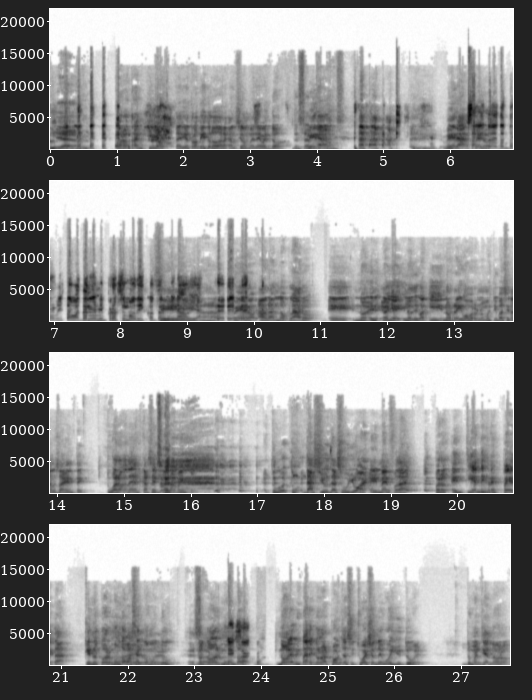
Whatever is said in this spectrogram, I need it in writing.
Yeah. Pero tranquilo, te di otro título de la canción, me debes dos. Mira, mira, pero... Saliendo de esta entrevista voy a tener mi próximo disco Sí, terminado ya. Pero hablando claro, eh, no, y- oye, y lo digo aquí y nos reímos, pero no me estoy vacilando a esa gente. Tú haz lo que tengas que hacer, claramente. tú, tú, that's you, that's who you are, amen for that. Pero entiende y respeta que no todo el mundo va a Ay, ser Dios como mío. tú. No todo el mundo, Exacto. no everybody gonna approach the situation the way you do it. ¿Tú me mm. entiendes o no?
